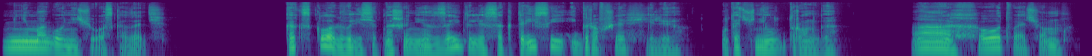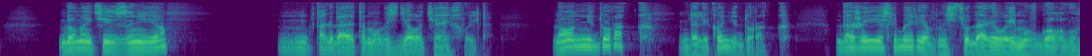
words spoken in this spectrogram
Не могу ничего сказать. Как складывались отношения Зайделя с актрисой, игравшей Офелию? Уточнил Дронга. Ах, вот вы о чем. Думаете, из-за нее? Тогда это мог сделать Айхвальд. Но он не дурак, далеко не дурак даже если бы ревность ударила ему в голову.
